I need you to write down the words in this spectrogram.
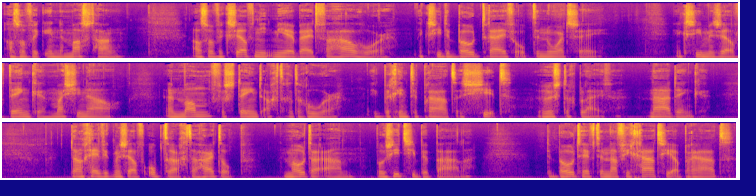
Alsof ik in de mast hang. Alsof ik zelf niet meer bij het verhaal hoor. Ik zie de boot drijven op de Noordzee. Ik zie mezelf denken, machinaal. Een man versteend achter het roer. Ik begin te praten. Shit. Rustig blijven. Nadenken. Dan geef ik mezelf opdrachten hardop. Motor aan. Positie bepalen. De boot heeft een navigatieapparaat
